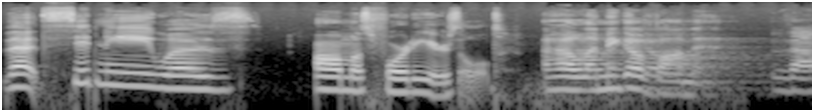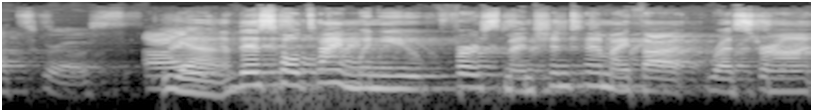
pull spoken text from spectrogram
that Sidney was almost 40 years old. Oh, let me go vomit. That's gross. I, Yeah. This whole time when you first mentioned him, I thought restaurant.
